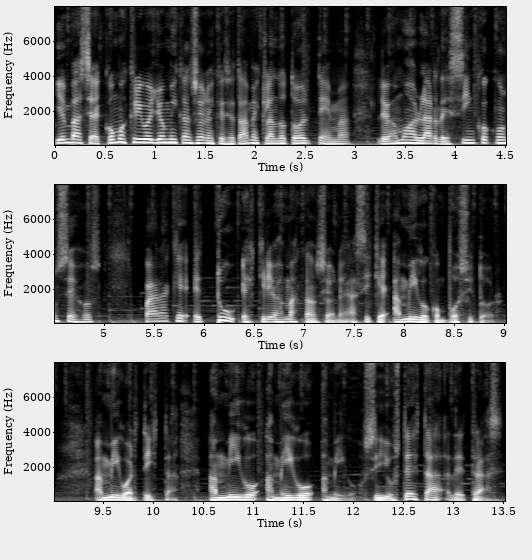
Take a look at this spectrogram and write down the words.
Y en base a cómo escribo yo mis canciones, que se está mezclando todo el tema, le vamos a hablar de cinco consejos para que eh, tú escribas más canciones. Así que amigo compositor, amigo artista, amigo, amigo, amigo. Si usted está detrás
